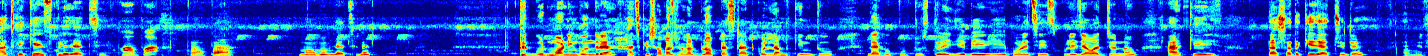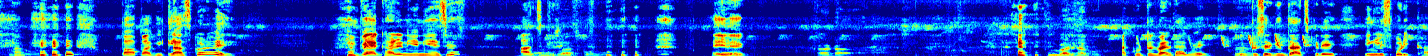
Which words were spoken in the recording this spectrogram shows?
আজকে কে স্কুলে যাচ্ছে? পাপা। পাপা? মামাম যাচ্ছে না? তো গুড মর্নিং বন্ধুরা আজকে সকাল সকাল ব্লগটা স্টার্ট করলাম কিন্তু দেখো কুটুস তো এই যে বেরিয়ে পড়েছে স্কুলে যাওয়ার জন্য। আর কে? তার সাথে কে যাচ্ছে এটা? পাপা কি ক্লাস করবে? ব্যাগ ঘাড়ে নিয়ে নিয়েছে। আজকে ক্লাস করব। এই দেখ। টাটা। তুমি বাড়ি থাকো। আর কুট্টুস বাড়ি থাকবে? কুট্টুসের কিন্তু আজকের ইংলিশ পরীক্ষা।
